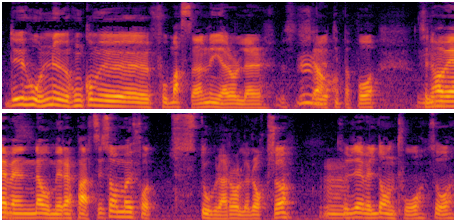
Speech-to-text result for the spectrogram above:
det är hon nu. Hon kommer ju få massa nya roller. Skulle jag Ja. tippa på. Sen har vi även Naomi Rapace som har ju fått stora roller också. Mm. Så det är väl de två så.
